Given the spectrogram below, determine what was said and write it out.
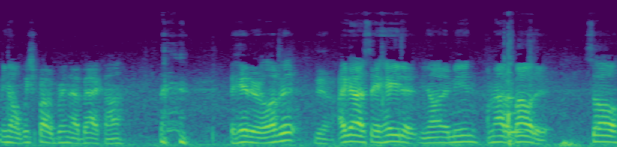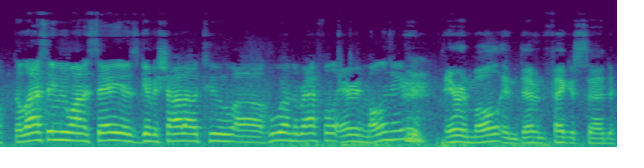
you know we should probably bring that back, huh? the hater to love it. Yeah. I gotta say hate it. You know what I mean? I'm not about it. So the last thing we want to say is give a shout out to uh, who won the raffle, Aaron Mullinator. Aaron Mull and Devin Fegus said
